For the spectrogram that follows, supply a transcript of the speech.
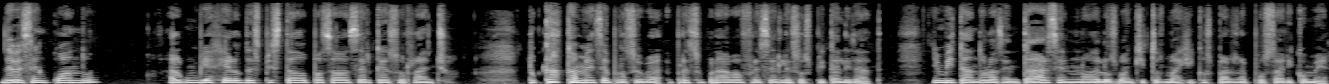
De vez en cuando algún viajero despistado pasaba cerca de su rancho. Tucácame se apresuraba a ofrecerles hospitalidad, invitándolo a sentarse en uno de los banquitos mágicos para reposar y comer.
